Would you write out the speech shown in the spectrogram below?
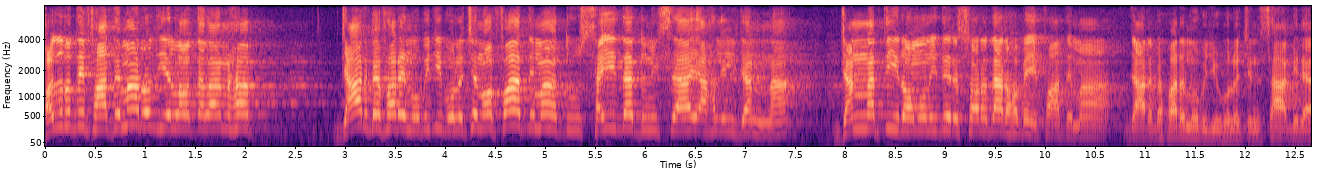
হজরতে ফাতেমা রাজিয়াল্লাহু তাআলা আনহা, যার ব্যাপারে নবীজি বলেছেন ও ফাতেমা, তু সাইদা দুনিসাই আহলিল জান্না জান্নাতি রমণীদের সরদার হবে ফাতেমা। যার ব্যাপারে নবীজি বলেছেন, সাহাবিরা,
